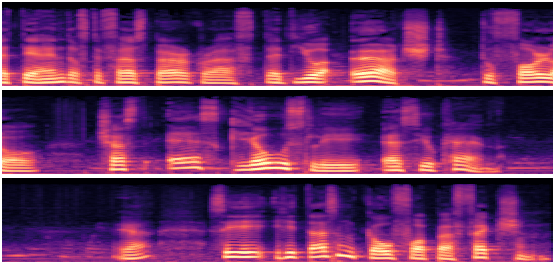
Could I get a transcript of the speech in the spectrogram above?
at the end of the first paragraph that you are urged to follow just as closely as you can. Yeah? See, he doesn't go for perfection.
